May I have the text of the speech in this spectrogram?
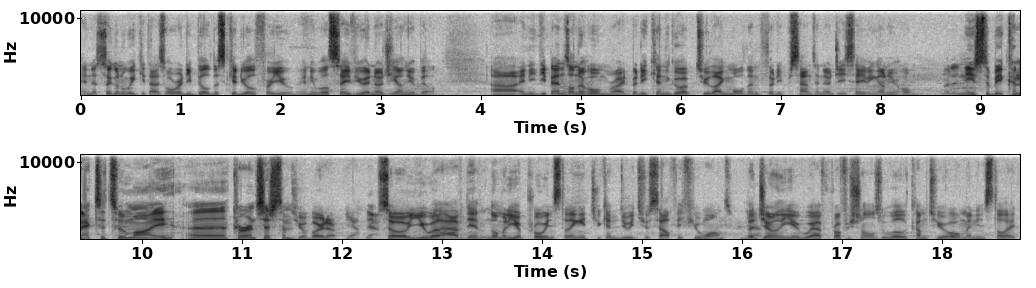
And the second week, it has already built a schedule for you, and it will save you energy on your bill. Uh, and it depends on the home, right? But it can go up to like more than 30% energy saving on your home. But it needs to be connected to my uh, current system. To your boiler, yeah. Yeah. So you will have the, normally a pro installing it. You can do it yourself if you want, but Yeah. generally we have professionals who will come to your home and install it.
